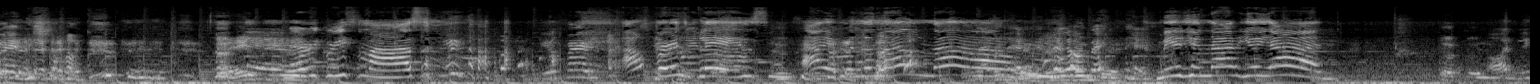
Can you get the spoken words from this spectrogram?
Ready siya. Thank you. Merry Christmas! You first. Ang first place ay mananalo na! Milyonaryo yan! Only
